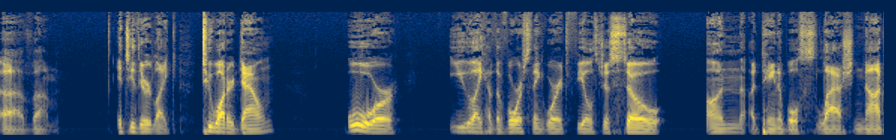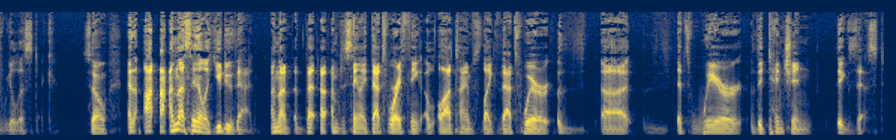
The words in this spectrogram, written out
of um, it's either like too watered down or you like have the Voris thing where it feels just so unattainable slash not realistic. So, and I, I'm not saying that like you do that. I'm not. That, I'm just saying like that's where I think a, a lot of times like that's where uh that's where the tension exists.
